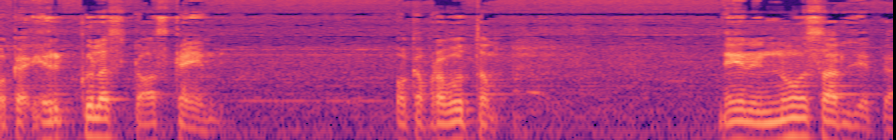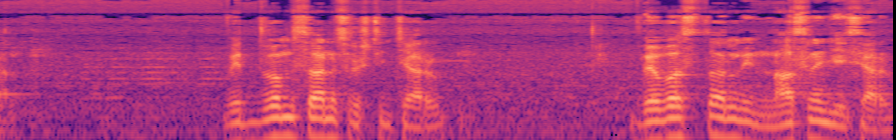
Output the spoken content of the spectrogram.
ఒక హెర్కులస్ టాస్క్ అయింది. ఒక ప్రభుత్వం. నేను ఎన్నోసార్లు చెప్పాను. విధ్వంసాన్ని సృష్టించారు. వ్యవస్థల్ని నాశనం చేశారు.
